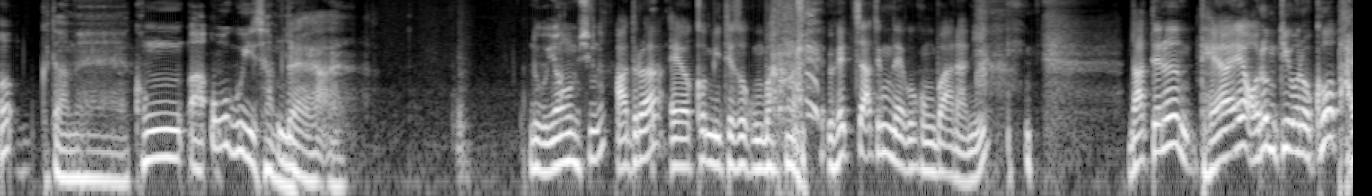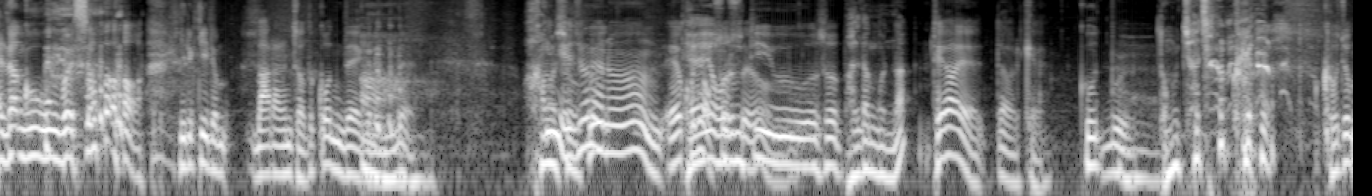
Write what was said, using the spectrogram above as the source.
어 그다음에 공아 5923님 네. 아, 누구 영음 씨인가? 아들아 에어컨 밑에서 공부하는데 왜 짜증 내고 공부 안 하니? 나 때는 대야에 얼음 띄워놓고 발 담그고 공부했어. 이렇게 이름 말하는 저도 꼰대 그랬는데. 하긴 가만있어. 예전에는 에어컨이 대 얼음 없었어요. 띄워서 발 담궜나? 대야에 딱 이렇게 그거 너무 차지 않을까? 그거 좀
